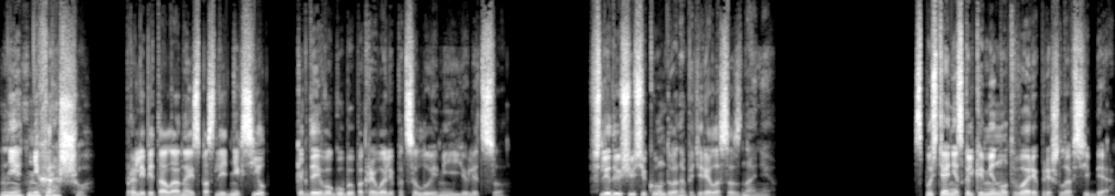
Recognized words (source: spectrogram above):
Мне нехорошо!» пролепетала она из последних сил, когда его губы покрывали поцелуями ее лицо. В следующую секунду она потеряла сознание. Спустя несколько минут Варя пришла в себя.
